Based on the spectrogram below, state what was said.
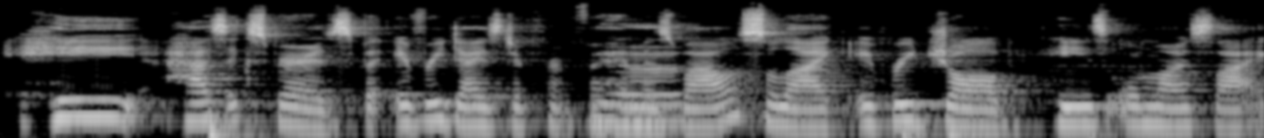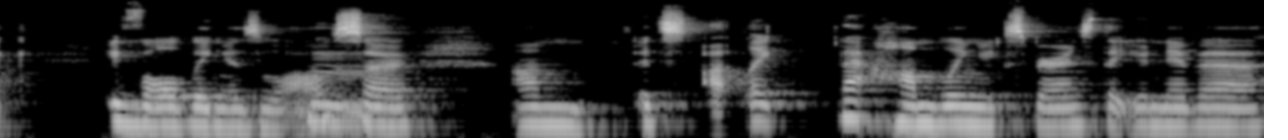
he has experience but every day is different for him as well so like every job he's almost like evolving as well Hmm. so um it's uh, like that humbling experience that you're never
